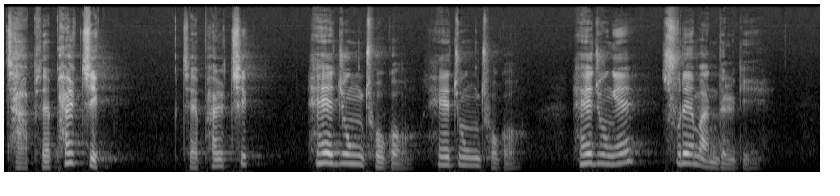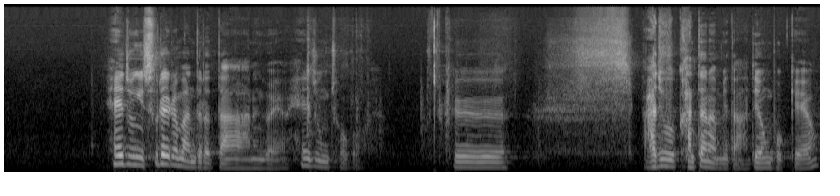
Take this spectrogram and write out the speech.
자, 제 8칙. 제 8칙 해중 조거. 해중 조거. 해중의 수레 만들기. 해중이 수레를 만들었다 하는 거예요. 해중 조거. 그 아주 간단합니다. 내용 볼게요.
